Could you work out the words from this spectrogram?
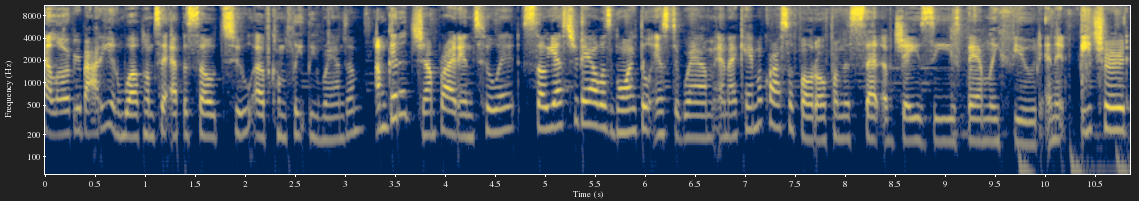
Hello, everybody, and welcome to episode two of Completely Random. I'm gonna jump right into it. So, yesterday I was going through Instagram and I came across a photo from the set of Jay Z's Family Feud, and it featured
